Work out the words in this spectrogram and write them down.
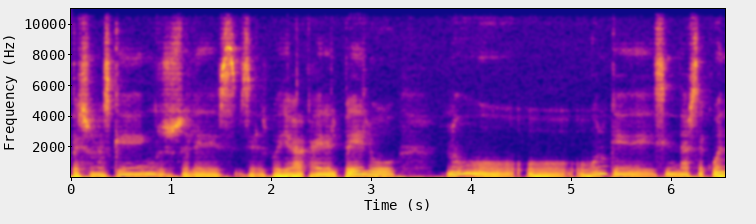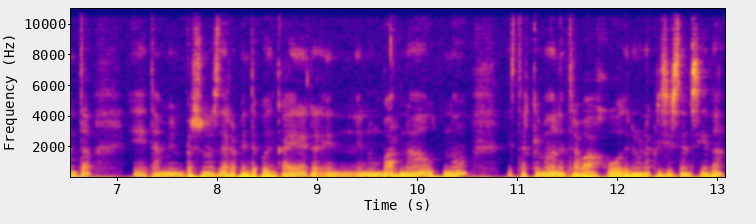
personas que incluso se les, se les puede llegar a caer el pelo, ¿no? O, bueno, que sin darse cuenta, eh, también personas de repente pueden caer en, un burnout, ¿no? Estar quemado en el trabajo o tener una crisis de ansiedad.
